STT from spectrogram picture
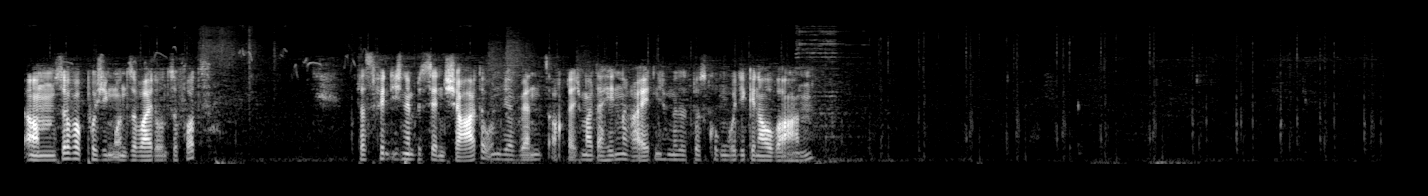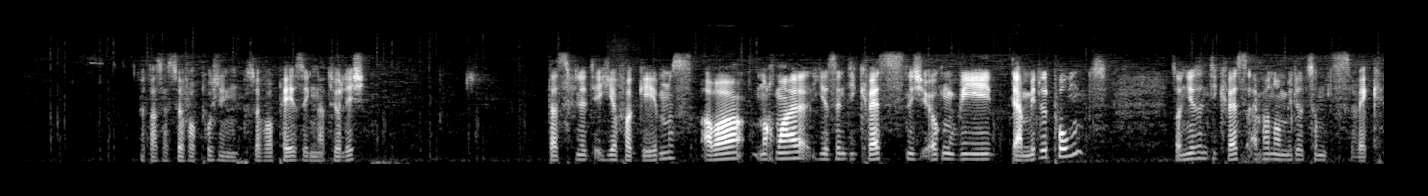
ähm, Server-Pushing und so weiter und so fort. Das finde ich ein bisschen schade und wir werden jetzt auch gleich mal dahin reiten. Ich muss jetzt bloß gucken, wo die genau waren. Was heißt Server Pushing? Server Pacing natürlich. Das findet ihr hier vergebens. Aber nochmal, hier sind die Quests nicht irgendwie der Mittelpunkt, sondern hier sind die Quests einfach nur Mittel zum Zweck.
